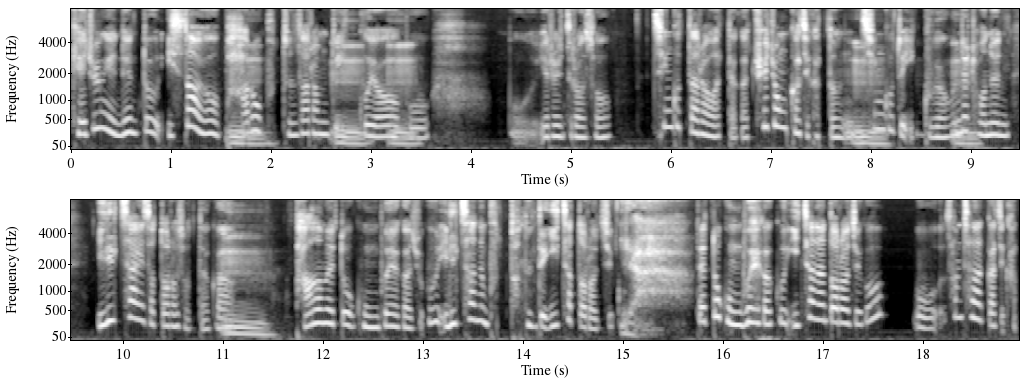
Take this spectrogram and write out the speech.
개 중에는 또 있어요. 바로 음. 붙은 사람도 음, 있고요. 음. 뭐, 뭐, 예를 들어서 친구 따라왔다가 최종까지 갔던 음. 친구도 있고요. 근데 음. 저는 1차에서 떨어졌다가 음. 다음에 또 공부해가지고 1차는 붙었는데 2차 떨어지고. 이야. 근데 또 공부해갖고 2차는 떨어지고 뭐 3차까지 갔,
